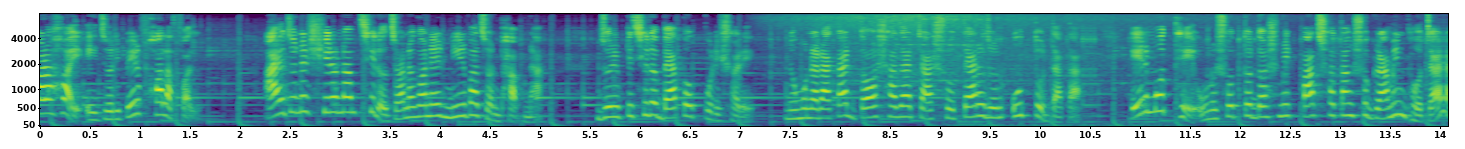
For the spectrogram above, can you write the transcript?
করা হয় এই জরিপের ফলাফল। আয়োজনের শিরোনাম ছিল জনগণের নির্বাচন ভাবনা। জরিপটি ছিল ব্যাপক পরিসরে। নমুনার আকার দশ হাজার চারশো তেরো জন উত্তরদাতা। এর মধ্যে উনসত্তর দশমিক পাঁচ শতাংশ গ্রামীণ ভোটার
